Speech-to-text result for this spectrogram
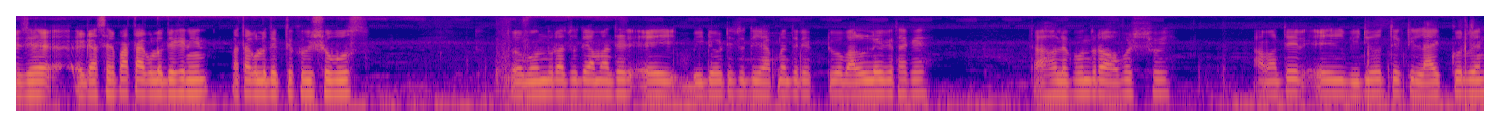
এই যে গাছের পাতাগুলো দেখে নিন। পাতাগুলো দেখতে খুবই সবুজ। তো বন্ধুরা, যদি আমাদের এই ভিডিওটি যদি আপনাদের একটু ভালো লেগে থাকে, তাহলে বন্ধুরা অবশ্যই আমাদের এই ভিডিওতে একটি লাইক করবেন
